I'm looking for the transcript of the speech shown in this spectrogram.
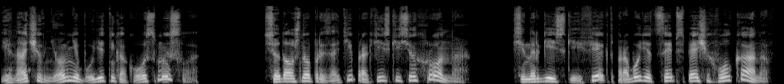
иначе в нем не будет никакого смысла. Все должно произойти практически синхронно. Синергический эффект пробудет цепь спящих вулканов,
